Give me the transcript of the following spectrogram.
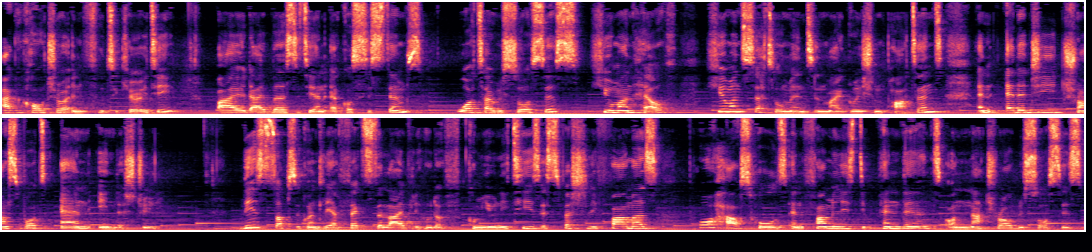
agriculture and food security, biodiversity and ecosystems, water resources, human health, human settlement and migration patterns, and energy, transport, and industry. This subsequently affects the livelihood of communities, especially farmers, poor households, and families dependent on natural resources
